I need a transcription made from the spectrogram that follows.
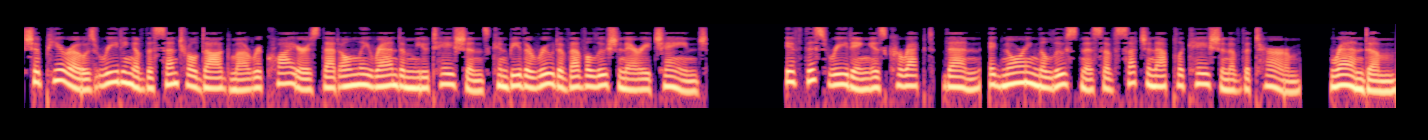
Shapiro's reading of the central dogma requires that only random mutations can be the root of evolutionary change. If this reading is correct, then, ignoring the looseness of such an application of the term, random,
